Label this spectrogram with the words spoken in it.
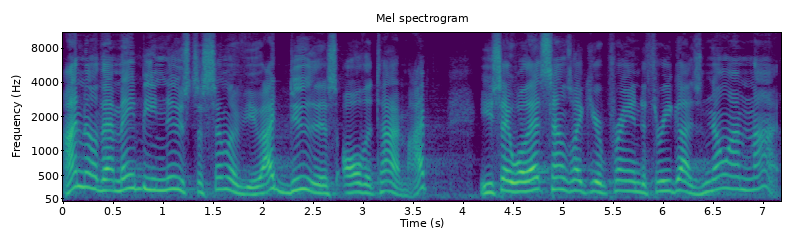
I know that may be news to some of you. I do this all the time. I, you say, well, that sounds like you're praying to three gods. No, I'm not.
